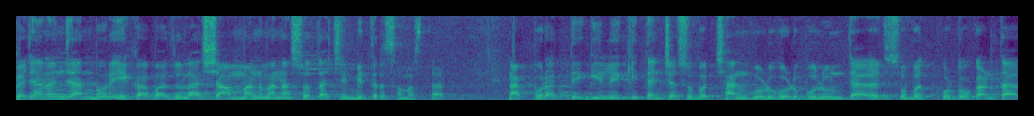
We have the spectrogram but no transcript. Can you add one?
गजानन जानभोर एका बाजूला श्याम मानवांना स्वतःचे मित्र समजतात. नागपुरात ते गेले की त्यांच्यासोबत छान गोडगोड बोलून त्यासोबत फोटो काढतात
